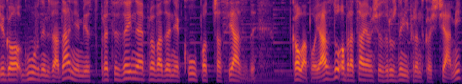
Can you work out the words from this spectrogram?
Jego głównym zadaniem jest precyzyjne prowadzenie kół podczas jazdy. Koła pojazdu obracają się z różnymi prędkościami,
